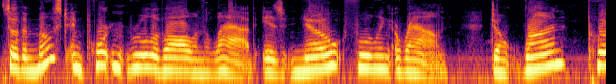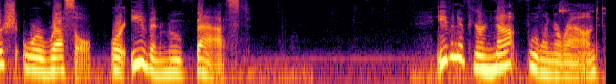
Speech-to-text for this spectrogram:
So the most important rule of all in the lab is no fooling around. Don't run, push, or wrestle, or even move fast. Even if you're not fooling around,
